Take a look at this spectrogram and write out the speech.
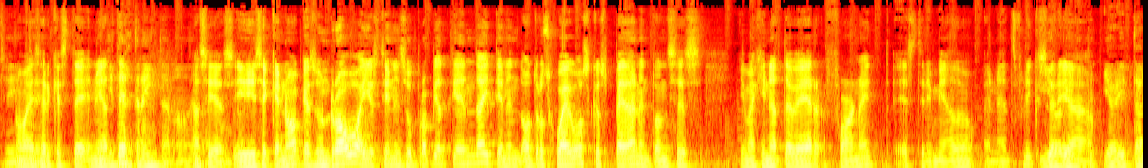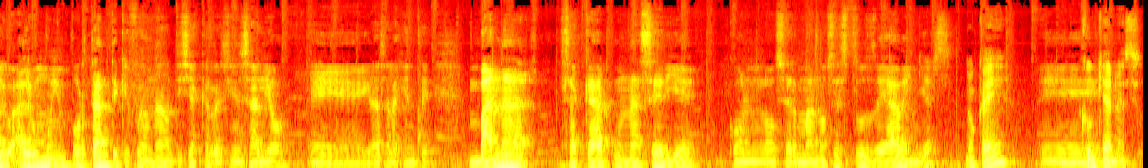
Sí, no va a ser que esté. Te- el 30, ¿no? Así es. compra. Y dice que no, que es un robo. Ellos tienen su propia tienda y tienen otros juegos que hospedan. Entonces, imagínate ver Fortnite streameado en Netflix. Y sería. ahorita, y ahorita algo, algo muy importante que fue una noticia que recién salió, eh, gracias a la gente, van a sacar una serie con los hermanos estos de Avengers. Ok. eh, ¿Con quiénes?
